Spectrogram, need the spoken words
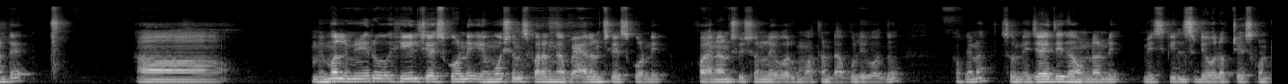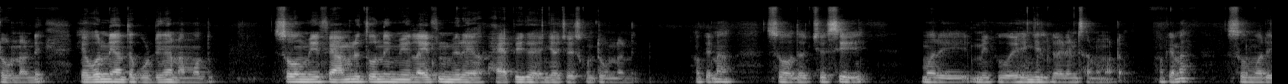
అంటే మిమ్మల్ని మీరు హీల్ చేసుకోండి ఎమోషన్స్ పరంగా బ్యాలెన్స్ చేసుకోండి. ఫైనాన్స్ విషయంలో ఎవరికి మాత్రం డబ్బులు ఇవ్వద్దు. ఓకేనా? సో నిజాయితీగా ఉండండి మీ స్కిల్స్ డెవలప్ చేసుకుంటూ ఉండండి. ఎవరిని అంత గుడ్డిగా నమ్మొద్దు. సో మీ ఫ్యామిలీతోని మీ లైఫ్ని మీరు హ్యాపీగా ఎంజాయ్ చేసుకుంటూ ఉండండి. ఓకేనా? సో అది వచ్చేసి మరి మీకు ఏంజిల్ గైడెన్స్ అనమాట ఓకేనా? సో మరి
